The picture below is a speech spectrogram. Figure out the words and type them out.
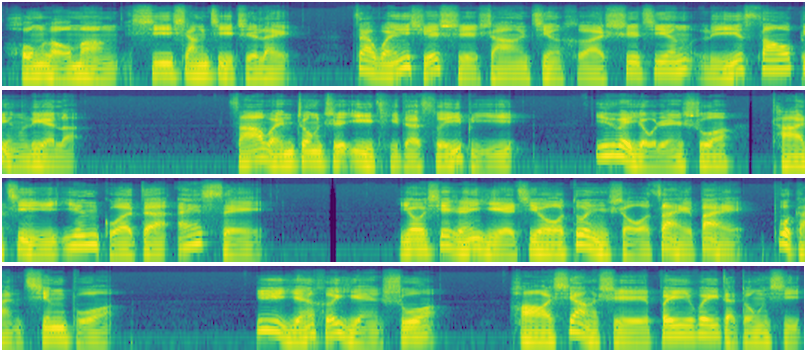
红楼梦》《西厢记》之类，在文学史上竟和《诗经》《离骚》并列了。杂文中之一体的随笔，因为有人说它近于英国的 essay，有些人也就顿首再拜，不敢轻薄。预言和演说，好像是卑微的东西。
